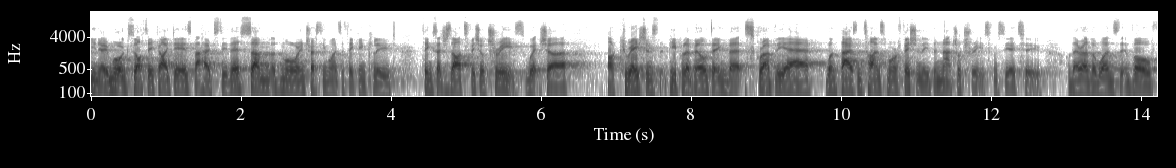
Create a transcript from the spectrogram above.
you know, more exotic ideas about how to do this. Some of the more interesting ones, I think, include things such as artificial trees, which are, are creations that people are building that scrub the air 1,000 times more efficiently than natural trees from CO2. Or there are other ones that involve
